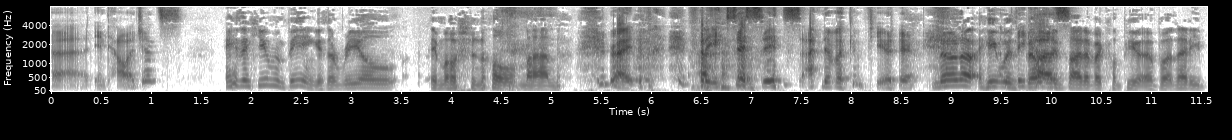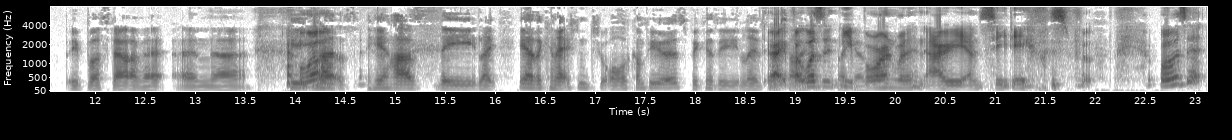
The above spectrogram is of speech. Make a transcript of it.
uh, intelligence, He's a human being. He's a real emotional man. right? but he exists inside of a computer. No, no, he was built inside of a computer, but then he he bust out of it, and uh, he has he has the like he has a connection to all computers because he lives Right, but wasn't like he a- born when an REM CD was? What was it?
